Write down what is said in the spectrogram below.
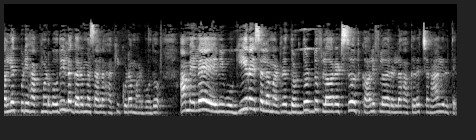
ಪಲ್ಯದ ಪುಡಿ ಹಾಕಿ ಮಾಡ್ಬೋದು, ಇಲ್ಲ ಗರಂ ಮಸಾಲ ಹಾಕಿ ಕೂಡ ಮಾಡ್ಬೋದು. ಆಮೇಲೆ ನೀವು ಗೀ ರೈಸ್ ಎಲ್ಲ ಮಾಡಿದ್ರೆ ದೊಡ್ಡ ದೊಡ್ಡ ಫ್ಲವರೆಟ್ಸ್ ಕಾಲಿಫ್ಲವರ್ ಎಲ್ಲ ಹಾಕಿದ್ರೆ ಚೆನ್ನಾಗಿರುತ್ತೆ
